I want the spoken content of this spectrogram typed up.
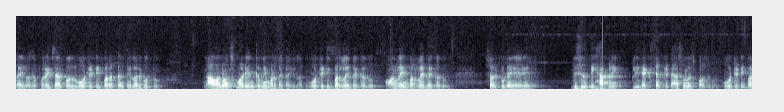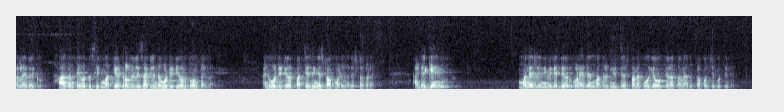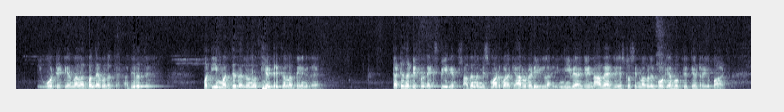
ಇಲ್ಲ ಇವಾಗ. For example O T ಟಿಗೆ ಬರುತ್ತೆ ಅಂತ ಎಲ್ಲರಿಗೂ ಗೊತ್ತು. ನಾವು ಅನೌನ್ಸ್ ಮಾಡಿ ಏನು ಕಮ್ಮಿ ಮಾಡಬೇಕಾಗಿಲ್ಲ ಅದು. ಓ ಟಿ ಟಿಗೆ ಬರಲೇಬೇಕದು. Online ಬರಲೇಬೇಕದು. Sir today this is the happening please except it as soon as possible O T ಟಿಗೆ ಬರಲೇಬೇಕು. ಹಾಗಂತ ಇವತ್ತು ಸಿನಿಮಾ ಥಿಯೇಟ್ರಲ್ಲಿ ರಿಲೀಸ್ ಆಗಲಿಂದ ಓ ಟಿ ಟಿ ಅವರು ತೊಗೊತಾ ಇಲ್ಲ. ಆ್ಯಂಡ್ ಓ ಟಿ ಟಿ ಅವ್ರು ಪರ್ಚೇಸಿಂಗೇ ಸ್ಟಾಪ್ ಮಾಡಿದ್ದಾರೆ ಎಷ್ಟೋ ಕಡೆ. ಆ್ಯಂಡ್ ಅಗೇನ್ ಮನೆಯಲ್ಲಿ ನಿಮಗೆ ದೇವ್ರ ಕೋಣೆ ಇದೆ ಅಂತ ಮಾತ್ರ ನೀವು ದೇವಸ್ಥಾನಕ್ಕೆ ಹೋಗೇ ಹೋಗ್ತೀರಾ ತಾನೆ? ಅದು ಪ್ರಪಂಚಕ್ಕೆ ಗೊತ್ತಿದೆ. ಈ ಓ ಟಿ ಟಿ ಅಂದಮೇಲೆ ಅದು ಬಂದೇ ಬರುತ್ತೆ, ಅದಿರುತ್ತೆ. ಬಟ್ ಈ ಮಧ್ಯದಲ್ಲೂ ಥಿಯೇಟ್ರಿಕಲ್ ಅಂತ ಏನಿದೆ that is a different experience ಅದನ್ನು ಮಿಸ್ ಮಾಡ್ಕೊಳಕ್ಕೆ ಯಾರು ರೆಡಿ ಇಲ್ಲ. ಈಗ ನೀವೇ ಆಗಲಿ, ನಾವೇ ಆಗಲಿ, ಎಷ್ಟೋ ಸಿನಿಮಾಗಳಿಗೆ ಹೋಗೇ ಹೋಗ್ತೀವಿ ಥಿಯೇಟ್ರಿಗೆ ಬಟ್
